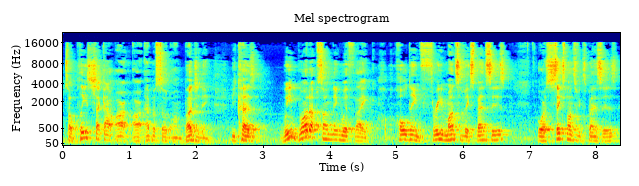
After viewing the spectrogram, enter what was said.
So please check out our, our episode on budgeting because we brought up something with like holding three months of expenses, or six months of expenses,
